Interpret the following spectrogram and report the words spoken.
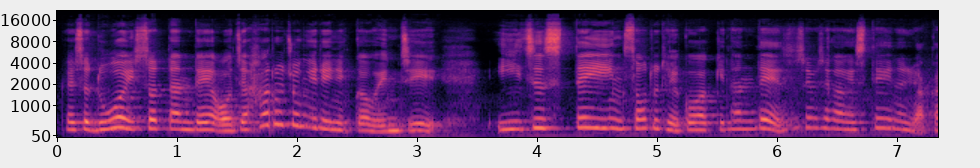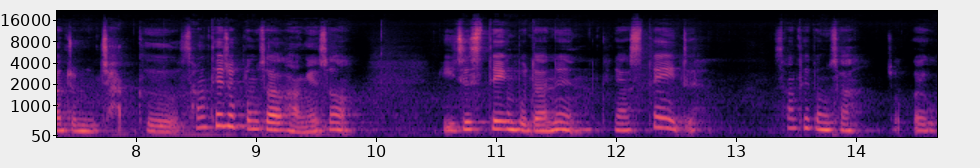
그래서 누워 있었단데 어제 하루 종일이니까 왠지 is staying 써도 될 것 같긴 한데 선생님 생각에 stay는 약간 좀 그 상태적 동사가 강해서 is staying보다는 그냥 stayed 상태 동사 저 아이고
